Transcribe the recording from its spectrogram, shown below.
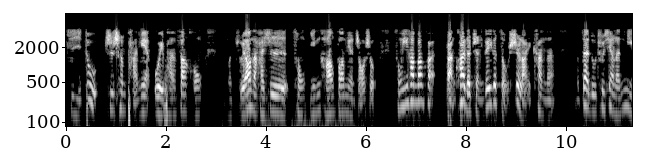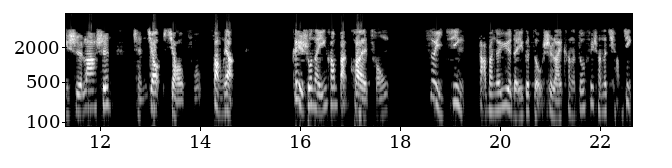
几度支撑盘面，尾盘翻红。那么主要呢还是从银行方面着手。从银行板块板块的整个一个走势来看呢，再度出现了逆势拉升，成交小幅放量。可以说呢，银行板块从最近大半个月的一个走势来看呢，都非常的强劲。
